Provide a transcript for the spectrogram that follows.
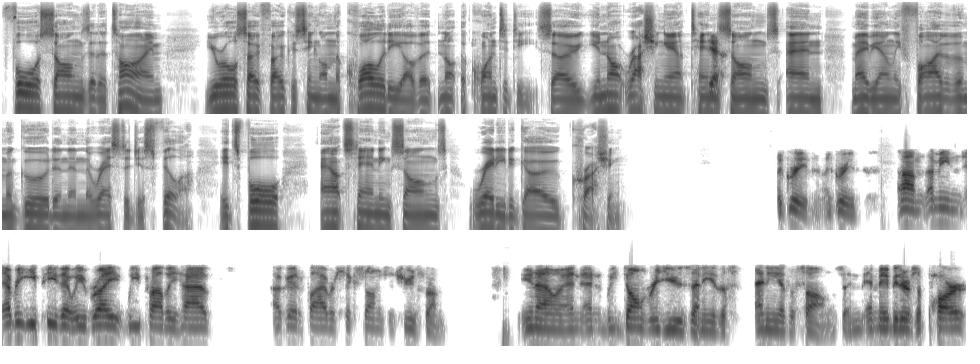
four songs at a time, you're also focusing on the quality of it, not the quantity. So you're not rushing out 10 yeah. songs and maybe only five of them are good and then the rest are just filler. It's four outstanding songs ready to go crushing. Agreed. Agreed. Um, I mean, every EP that we write, we probably have a good five or six songs to choose from. You know, and, and we don't reuse any of the any of the songs. And, and maybe there's a part,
